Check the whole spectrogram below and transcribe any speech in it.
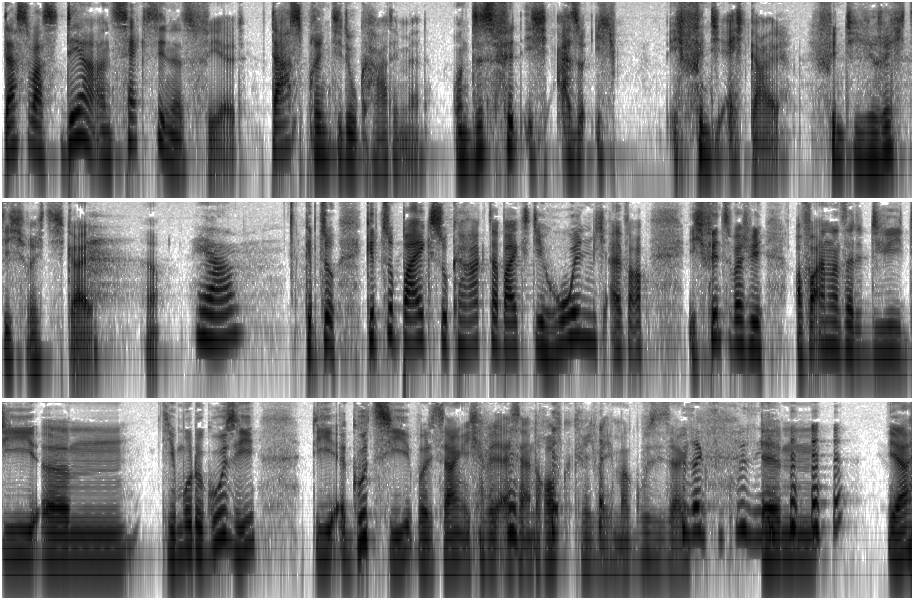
das, was der an Sexiness fehlt, das bringt die Ducati mit. Und das finde ich, also ich, ich finde die echt geil. Ich finde die richtig, richtig geil. Ja. Ja. Gibt so, gibt so Bikes, so Charakterbikes, die holen mich einfach ab. Ich finde zum Beispiel auf der anderen Seite die, die, ähm, die Moto Guzzi, die äh, Guzzi, wollte ich sagen, ich habe erst einen draufgekriegt, weil ich mal Guzzi sage. Sagst du Kusi? Ähm, ja.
